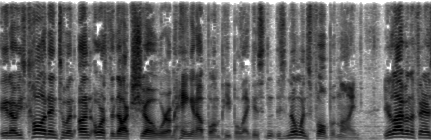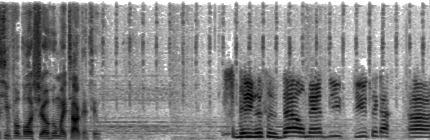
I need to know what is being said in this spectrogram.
You know, he's calling into an unorthodox show where I'm hanging up on people. Like it's, it's no one's fault but mine. You're live on the Fantasy Football Show. Who am I talking to? Smitty, this is Dell, man. Do you do you think I uh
